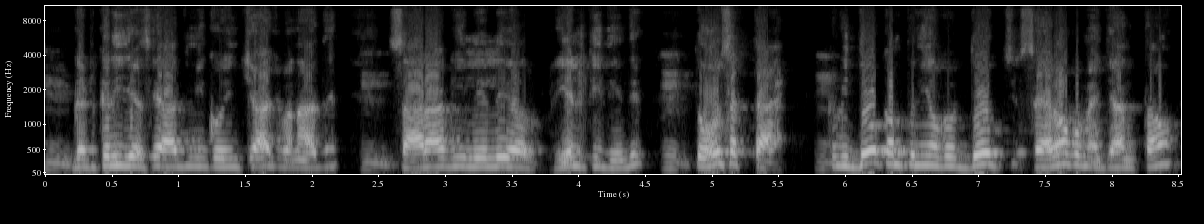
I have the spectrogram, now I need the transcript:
हम्म। गडकरी जैसे आदमी को इंचार्ज बना दे हम्म। सारा भी ले ले और रियल्टी दे दे हम्म। तो हो सकता है। क्योंकि दो कंपनियों को दो शहरों को मैं जानता हूँ।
